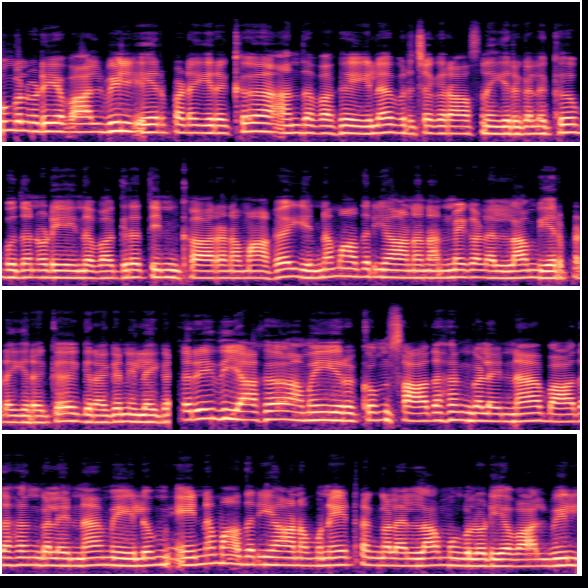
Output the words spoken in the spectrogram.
உங்களுடைய வாழ்வில் ஏற்பட இருக்கு. அந்த வகையில விருச்சக ராசினியர்களுக்கு புதனுடைய இந்த வக்ரத்தின் காரணமாக என்ன மாதிரியான நன்மைகள் எல்லாம் ஏற்பட இருக்கு? கிரக நிலைகள். ரீதியாக அமையிருக்கும் சாதகங்கள் என்ன? பாதகங்கள் என்ன? மேலும் என்ன மாதிரியான முன்னேற்றங்கள் எல்லாம் உங்களுடைய வாழ்வில்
